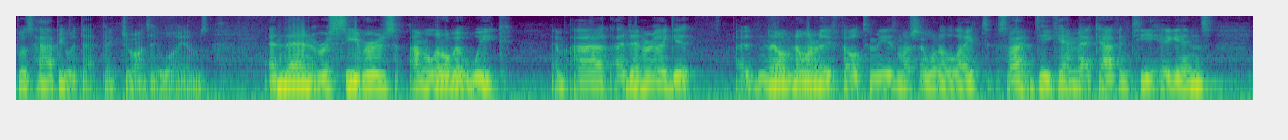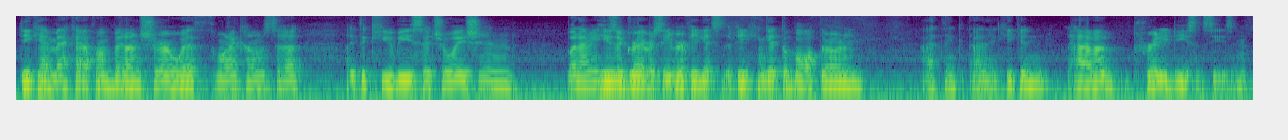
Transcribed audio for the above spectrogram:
was happy with that pick, Javonte Williams, and then receivers. I'm a little bit weak, I I didn't really get. No, no one really fell to me as much as I would have liked. So I have DK Metcalf and Tee Higgins. DK Metcalf, I'm a bit unsure with when it comes to like the QB situation, but I mean he's a great receiver. If he gets if he can get the ball thrown and I think I think he can have a pretty decent season.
